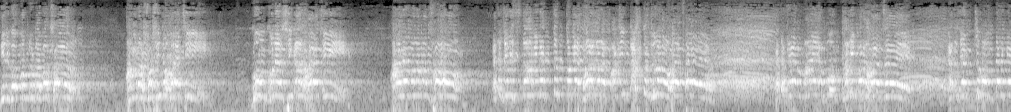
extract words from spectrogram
দীর্ঘ পনেরোটা বছর আমরা শোষিত হয়েছি গুম খুনের শিকার হয়েছি আলেম ওলামা সহ এদেশের ইসলামী নেতৃত্বকে ধরে ধরে ফাঁসির কাষ্ট ঝুলানো হয়েছে এদেশের মায়ের মুখ খালি করা হয়েছে এদেশের যুবকদেরকে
